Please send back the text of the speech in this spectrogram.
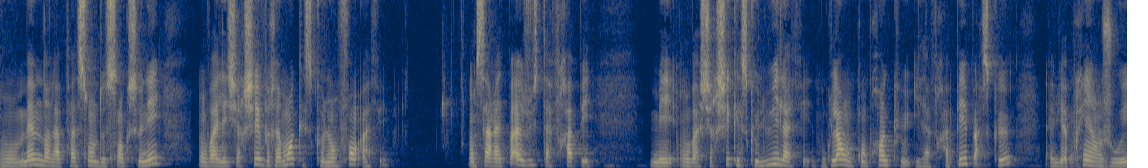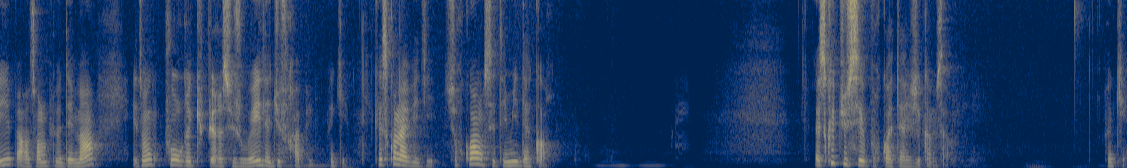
même dans la façon de sanctionner, on va aller chercher vraiment qu'est-ce que l'enfant a fait. On ne s'arrête pas juste à frapper, mais on va chercher qu'est-ce que lui il a fait. Donc là, on comprend qu'il a frappé parce que elle lui a pris un jouet, par exemple des mains, et donc pour récupérer ce jouet, il a dû frapper. Qu'est-ce qu'on avait dit? Sur quoi on s'était mis d'accord? Est-ce que tu sais pourquoi tu as agi comme ça? Ok.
